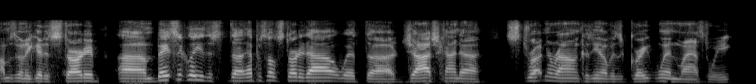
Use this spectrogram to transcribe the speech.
I'm just going to get it started. Um, basically, this, the episode started out with uh, Josh kind of strutting around because, you know, of his great win last week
